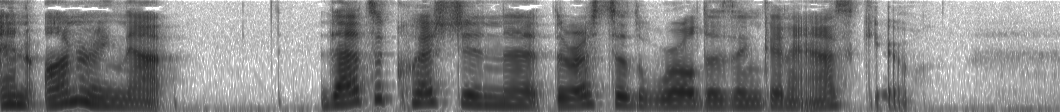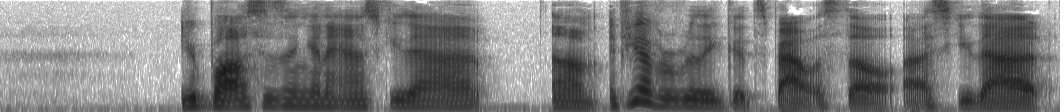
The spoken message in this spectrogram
and honoring that. That's a question that the rest of the world isn't going to ask you. Your boss isn't going to ask you that. Um, if you have a really good spouse, they'll ask you that.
